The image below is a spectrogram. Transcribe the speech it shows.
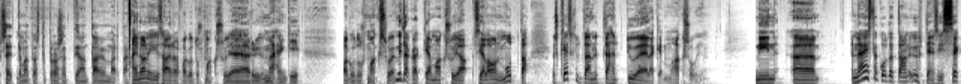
17 prosenttia antaa ymmärtää. Ai no niin, sairausvakuutusmaksuja ja ryhmähenki vakuutusmaksuja, mitä kaikkea maksuja siellä on, mutta jos keskitytään nyt tähän työeläkemaksuihin, niin äh, näistä kun otetaan yhteen siis se,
